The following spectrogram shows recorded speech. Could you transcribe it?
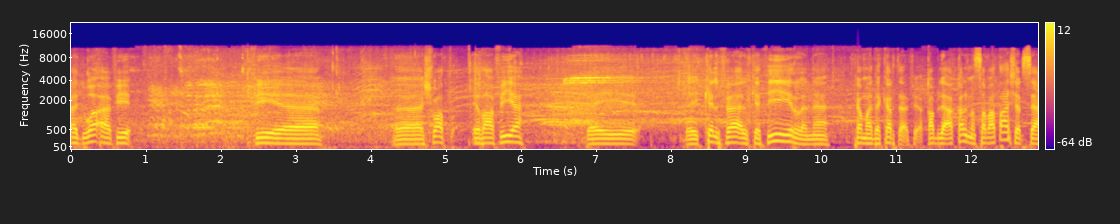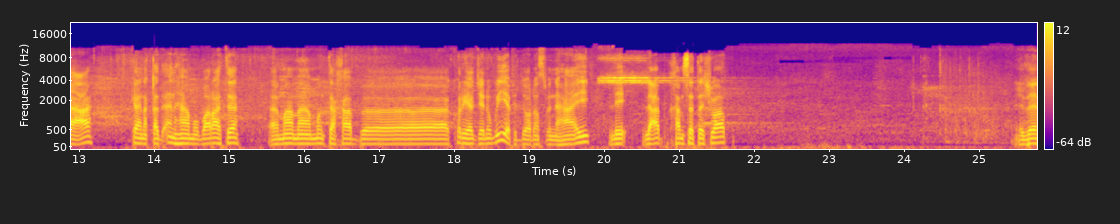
أدواء في في آه، آه، أشواط إضافية بي- بيكلفه الكثير لأن كما ذكرت قبل أقل من 17 ساعة كان قد أنهى مباراته. أمام منتخب آه، كوريا الجنوبية في الدور نصف النهائي اللي لعب خمسة أشواط. اذا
